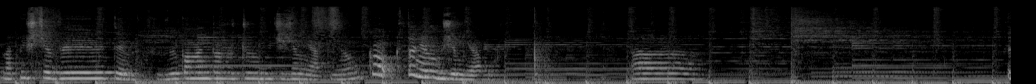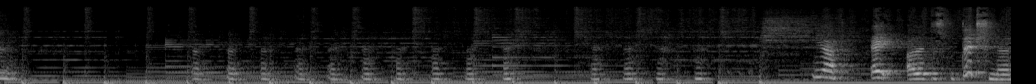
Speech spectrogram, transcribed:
Napiszcie w tym, w komentarzu, czy lubicie ziemniaki. No, ko, kto nie lubi ziemniaków? A... ale to skuteczne.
